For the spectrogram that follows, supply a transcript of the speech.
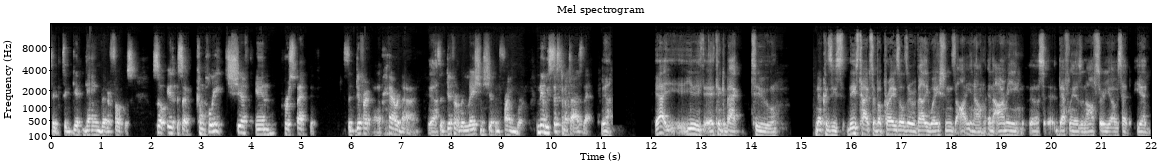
to, to get gain better focus? So it's a complete shift in perspective. It's a different paradigm. Yeah. It's a different relationship and framework. And then we systematize that. Yeah, Yeah. you, you think back to you know because these these types of appraisals or evaluations, uh, you know, in the army, uh, definitely as an officer, you always had you had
